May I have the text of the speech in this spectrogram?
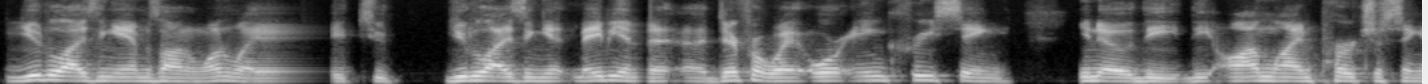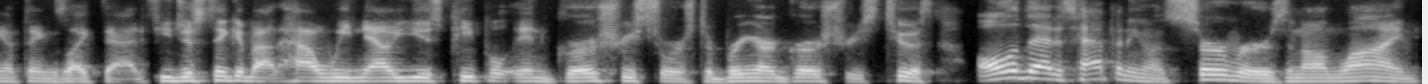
utilizing amazon in one way to utilizing it maybe in a, a different way or increasing you know the the online purchasing and things like that. If you just think about how we now use people in grocery stores to bring our groceries to us all of that is happening on servers and online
